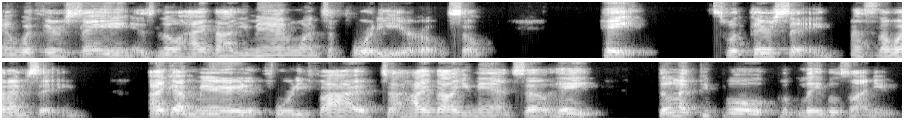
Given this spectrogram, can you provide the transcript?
and what they're saying is no high value man wants a 40 year old. So, hey, that's what they're saying. That's not what I'm saying. I got married at 45 to a high value man. So, hey, don't let people put labels on you.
